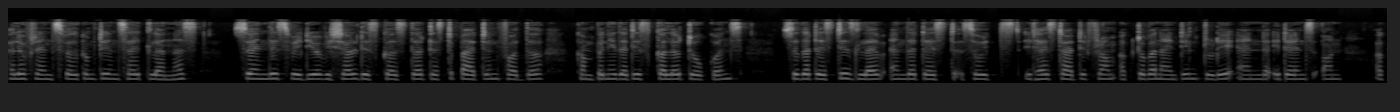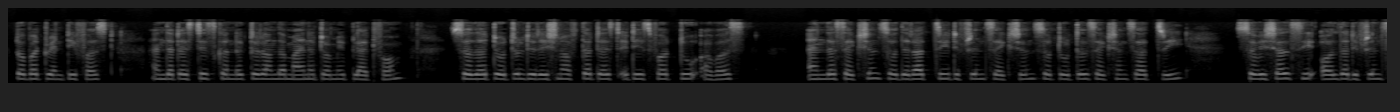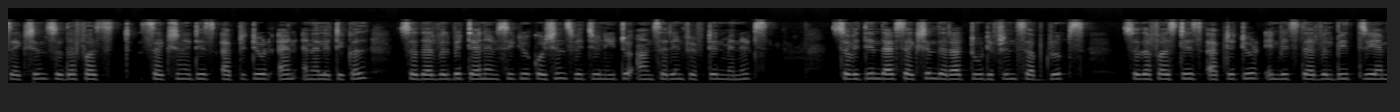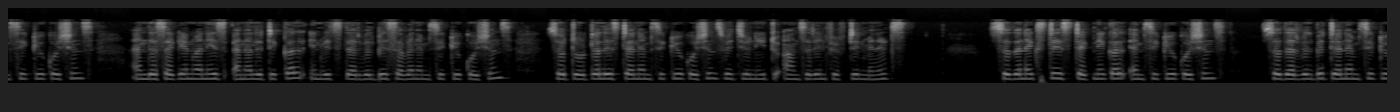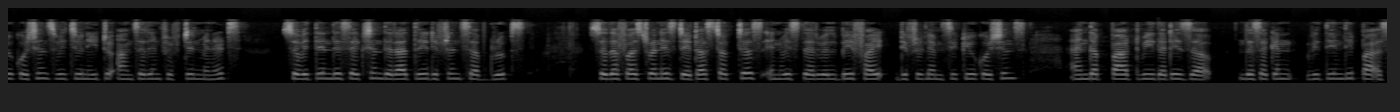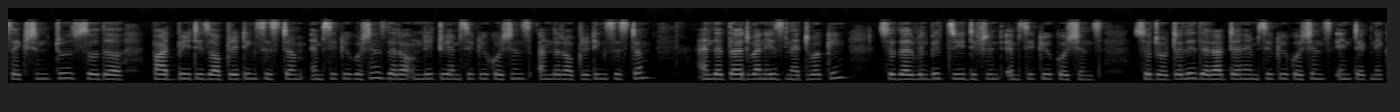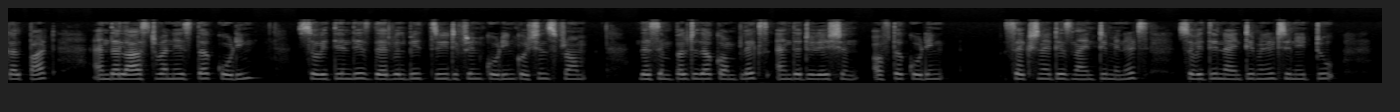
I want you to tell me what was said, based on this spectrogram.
Hello friends, welcome to Insight Learners. So in this video we shall discuss the test pattern for the company that is ColorTokens. So the test is live and the test so it's it has started from October 19 today and it ends on October 21st and the test is conducted on the Minatomy platform. So the total duration of the test it is for 2 hours and the section so there are three different sections so total sections are 3 so we shall see all the different sections. So the first section it is aptitude and analytical. So there will be 10 MCQ questions which you need to answer in 15 minutes. So within that section there are two different subgroups. So the first is aptitude in which there will be 3 MCQ questions and the second one is analytical in which there will be 7 MCQ questions. So total is 10 MCQ questions which you need to answer in 15 minutes. So the next is technical MCQ questions. So there will be 10 MCQ questions which you need to answer in 15 minutes. So within this section there are three different subgroups. So the first one is data structures in which there will be five different MCQ questions and the part B that is uh, the second within the section 2 so the part B it is operating system MCQ questions there are only two MCQ questions under operating system and the third one is networking. So there will be three different MCQ questions. So totally there are 10 MCQ questions in technical part. And the last one is the coding. So within this there will be three different coding questions from the simple to the complex and the duration of the coding section. It is 90 minutes. So within 90 minutes you need to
